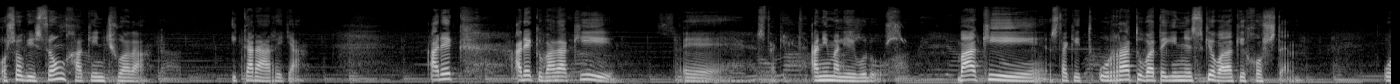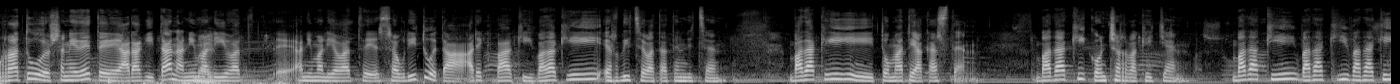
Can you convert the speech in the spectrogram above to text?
oso gizon jakintxua da. Ikara harria. Arek, arek badaki, e, ez dakit, animaliei buruz. Badaki, ez dakit, urratu bat egin ezkio badaki josten urratu esan edet e, aragitan animali Bai. bat animalia bat e, zauritu eta arek badaki badaki erditze bat atenditzen. Badaki tomateak azten badaki kontserbak egiten badaki badaki badaki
